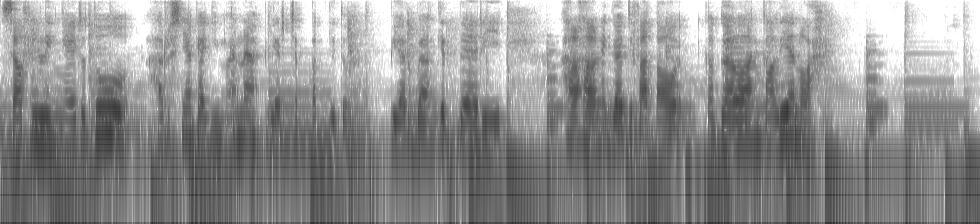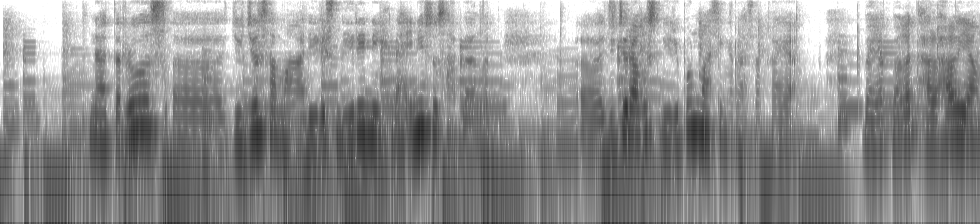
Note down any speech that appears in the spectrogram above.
self healingnya itu tuh harusnya kayak gimana? Biar cepet gitu biar bangkit dari hal-hal negatif atau kegalauan kalian lah nah terus uh, jujur sama diri sendiri nih. Nah ini susah banget. Uh, jujur aku sendiri pun masih ngerasa kayak banyak banget hal-hal yang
